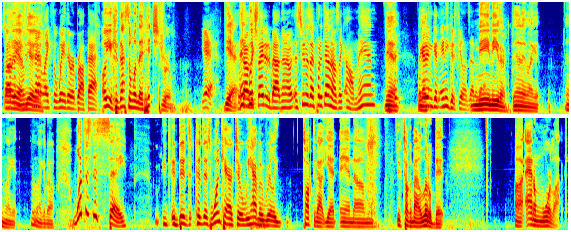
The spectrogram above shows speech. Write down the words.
So I Oh, thought yeah, you just yeah, meant yeah. like the way they were brought back. Oh, yeah, because that's the one that Hitch Drew. Yeah. Yeah. Which I was Which- excited about. And then I, as soon as I put it down, I was like, oh, man. Yeah. like Yeah. I didn't get any good feelings out of it. Me neither. I didn't like it. Didn't like it. Didn't like it at all. What does this say? Because there's one character we haven't really talked about yet, and um, we can talk about it a little bit. Uh, Adam Warlock,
